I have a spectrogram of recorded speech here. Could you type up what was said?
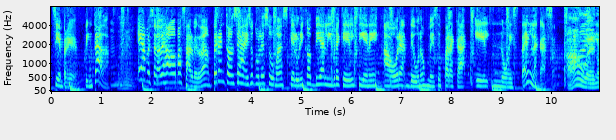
siempre pintada. Ella pues se la ha dejado pasar, ¿verdad? Pero entonces a eso tú le sumas que el único día libre que él tiene ahora de unos meses para acá, él no está en la casa. Ah, bueno.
